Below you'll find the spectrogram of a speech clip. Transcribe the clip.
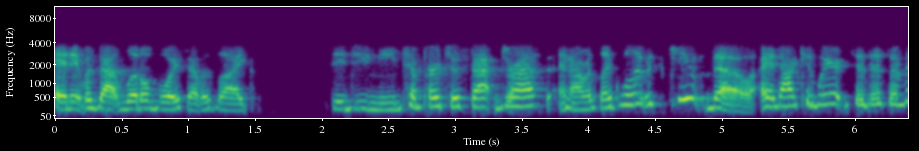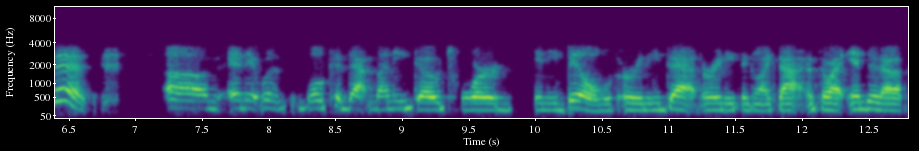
and it was that little voice that was like, did you need to purchase that dress? And I was like, well, it was cute though, and I could wear it to this event. Um, and it was, well, could that money go towards any bills or any debt or anything like that? And so I ended up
